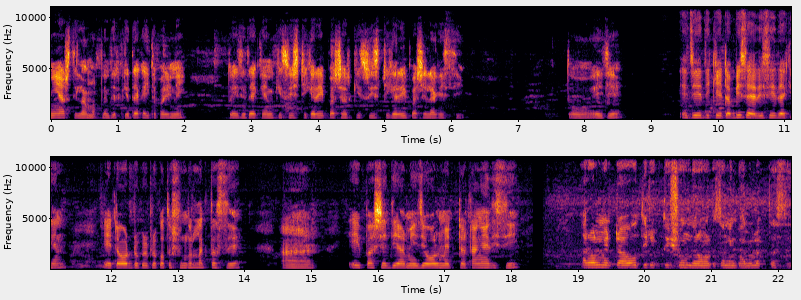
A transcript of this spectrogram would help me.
নিয়ে আসছিলাম, আপনাদেরকে দেখাইতে পারি নাই। তো এই যে দেখেন, কিছু স্টিকার এই পাশে আর কিছু স্টিকার এই পাশে লাগাইছি। তো এই যে এই যে এদিকে এটা বিছাই দিছি, দেখেন, এটা অর্ডার উপরে কত সুন্দর লাগতেছে। আর এই পাশে দিয়ে আমি যে অলমেটটা টাঙাই দিছি। আর অলমেটটা অতিরিক্তই সুন্দর, আমার কাছে অনেক ভালো লাগতেছে।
